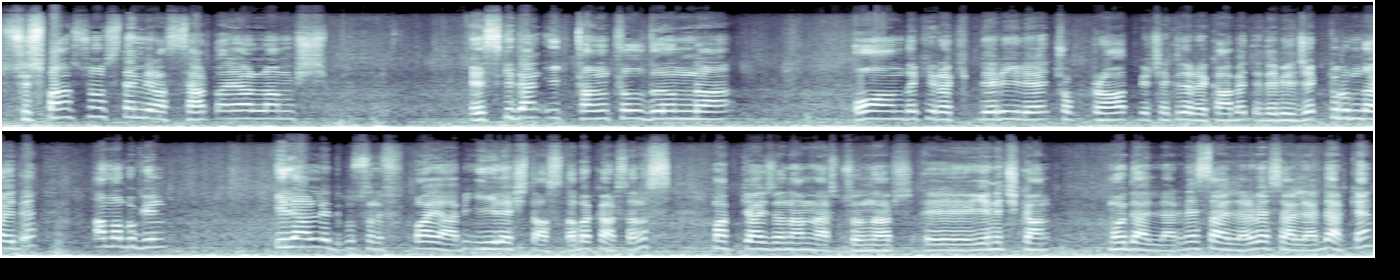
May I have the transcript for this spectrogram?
süspansiyon sistemi biraz sert ayarlanmış. Eskiden ilk tanıtıldığında o andaki rakipleriyle çok rahat bir şekilde rekabet edebilecek durumdaydı. Ama bugün ilerledi. Bu sınıf bayağı bir iyileşti aslında bakarsanız. Makyajlanan versiyonlar, e, yeni çıkan modeller vesaireler vesaireler derken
